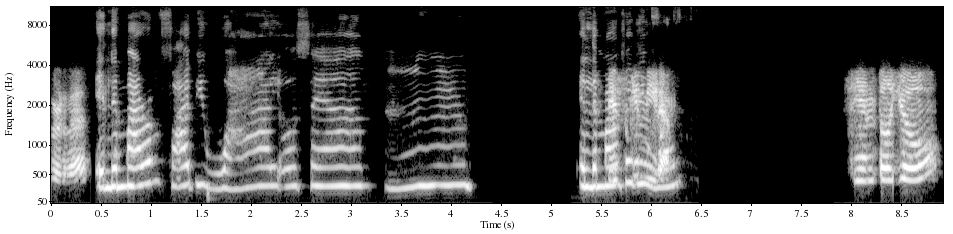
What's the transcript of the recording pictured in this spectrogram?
¿verdad? El de Maroon 5 igual, o sea, mmm, el de Maroon 5 igual siento yo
